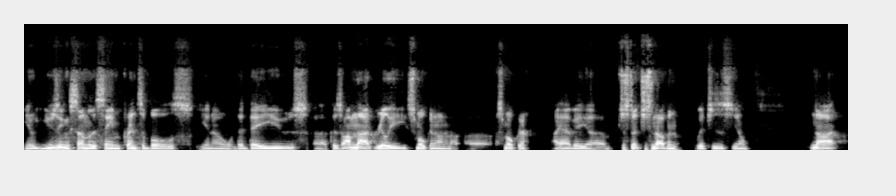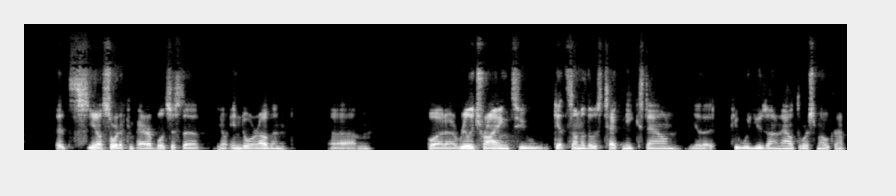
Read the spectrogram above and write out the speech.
you know, using some of the same principles, you know, that they use, because uh, I'm not really smoking on a, a smoker. I have a uh, just a just an oven, which is you know not it's you know sort of comparable. It's just a you know indoor oven, um, but uh, really trying to get some of those techniques down you know, that people would use on an outdoor smoker.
